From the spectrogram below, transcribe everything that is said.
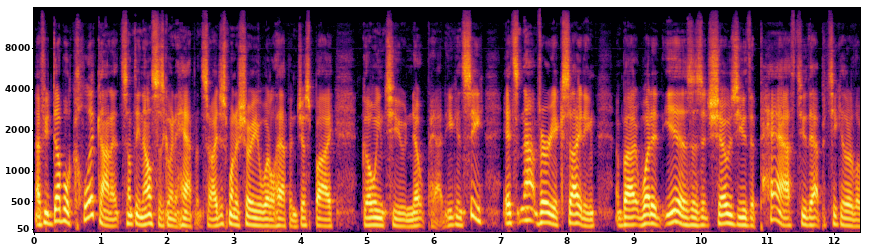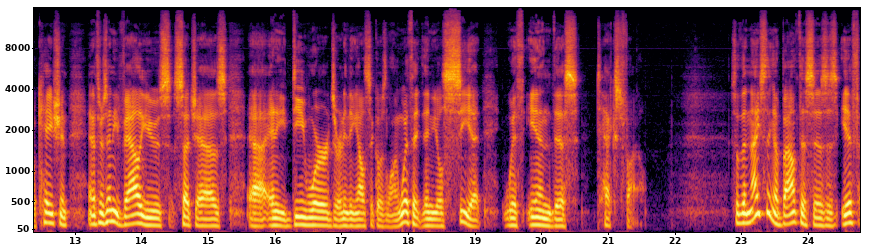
Now, if you double click on it, something else is going to happen. So I just want to show you what will happen just by going to Notepad. You can see it's not very exciting, but what it is, is it shows you the path to that particular location. And if there's any values, such as uh, any DWORDs or anything else that goes along with it, then you'll see it within this text file. So the nice thing about this is, is if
